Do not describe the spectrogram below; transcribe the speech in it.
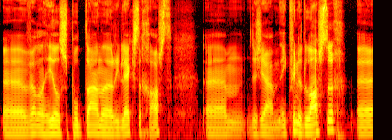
Eh, wel een heel spontane, relaxte gast. Ehm, dus ja, ik vind het lastig. Eh,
